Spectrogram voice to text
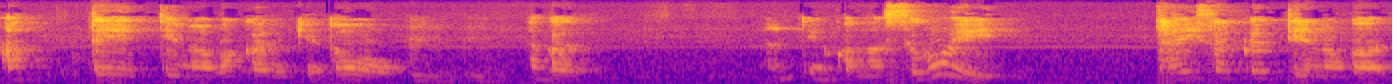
あってっていうのは分かるけどうんうん。なんかなんていうのかなすごい対策っていうのが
